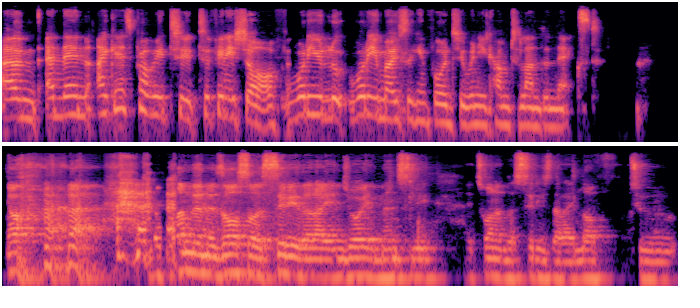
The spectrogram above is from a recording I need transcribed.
um, and then I guess probably to to finish off, what are you look what are you most looking forward to when you come to London next? Oh, London is also a city that I enjoy immensely. It's one of the cities that I love to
